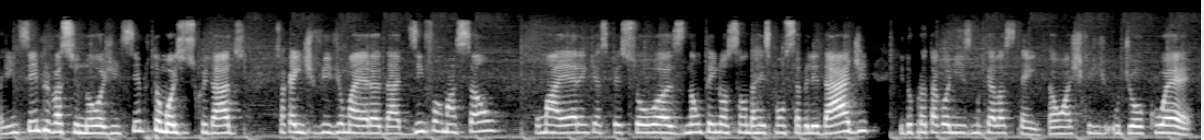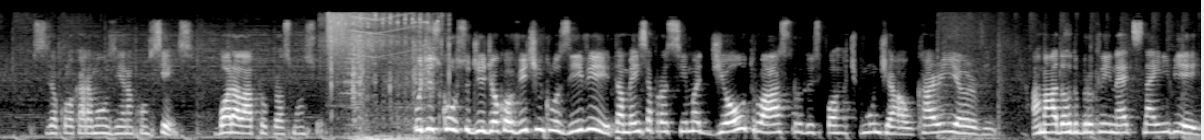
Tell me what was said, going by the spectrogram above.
A gente sempre vacinou, a gente sempre tomou esses cuidados, só que a gente vive uma era da desinformação, uma era em que as pessoas não têm noção da responsabilidade e do protagonismo que elas têm. Então, acho que o Joko é precisa colocar a mãozinha na consciência. Bora lá para o próximo assunto. O discurso de Djokovic, inclusive, também se aproxima de outro astro do esporte mundial, Kyrie Irving, armador do Brooklyn Nets na NBA.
